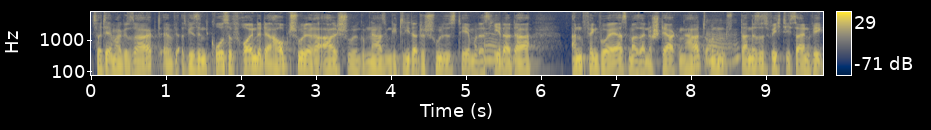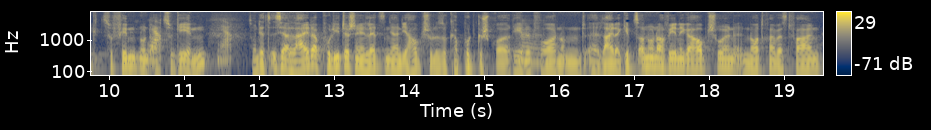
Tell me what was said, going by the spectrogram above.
Es wird ja immer gesagt, äh, also wir sind große Freunde der Hauptschule, Realschule, Gymnasium, gegliederte Schulsysteme und dass mhm. jeder da anfängt, wo er erstmal seine Stärken hat. Mhm. Und dann ist es wichtig, seinen Weg zu finden und ja. auch zu gehen. Ja. So, und jetzt ist ja leider politisch in den letzten Jahren die Hauptschule so kaputt geredet mhm. worden. Und äh, leider gibt's auch nur noch wenige Hauptschulen in Nordrhein-Westfalen.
